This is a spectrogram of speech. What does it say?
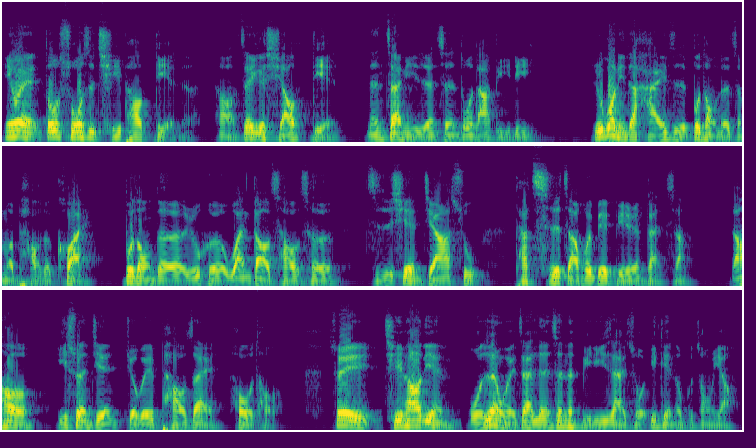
因为都说是起跑点了，好，这个小点能占你人生多大比例？如果你的孩子不懂得怎么跑得快，不懂得如何弯道超车、直线加速，他迟早会被别人赶上，然后一瞬间就被抛在后头。所以起跑点，我认为在人生的比例来说，一点都不重要。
